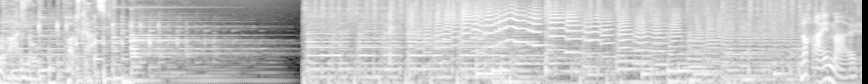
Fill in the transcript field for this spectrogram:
Inforadio Podcast. Noch einmal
